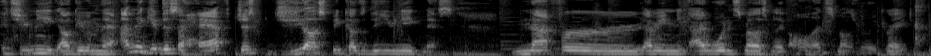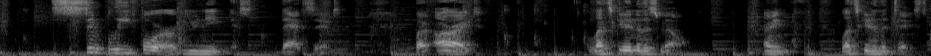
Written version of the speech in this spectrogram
it's unique. I'll give him that. I'm gonna give this a half just just because of the uniqueness not for i mean i wouldn't smell this and be like oh that smells really great simply for uniqueness that's it. But all right, let's get into the smell. I mean, let's get into the taste.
